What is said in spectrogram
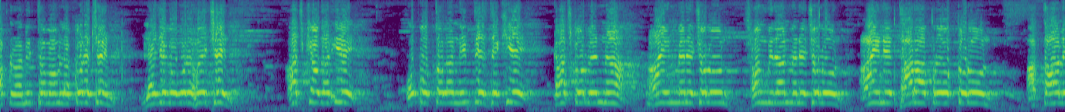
আপনারা মিথ্যা মামলা করেছেন, লেজে গোবরে হয়েছেন। আজকেও দাঁড়িয়ে ওপরতলার নির্দেশ দেখিয়ে কাজ করবেন না। আইন মেনে চলুন, সংবিধান মেনে চলুন, আইনের ধারা প্রয়োগ করুন। আর তাহলে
